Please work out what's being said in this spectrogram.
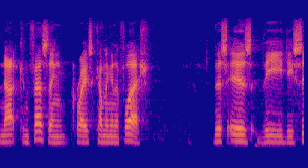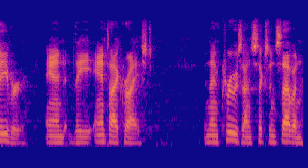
Not confessing Christ coming in the flesh. This is the deceiver and the antichrist. And then Kruse on 6 and 7.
